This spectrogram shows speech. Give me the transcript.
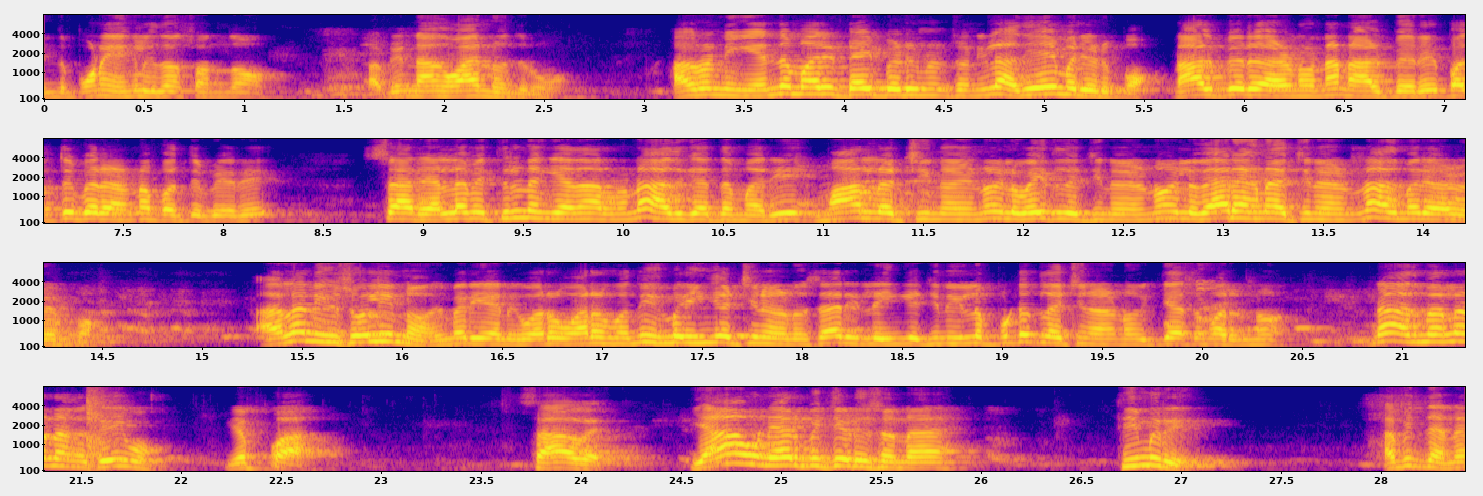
இந்த பணம் எங்களுக்கு தான் சொந்தம் அப்படின்னு நாங்கள் வாங்கிட்டு வந்துடுவோம் அதோட நீங்கள் எந்த மாதிரி டைப் எடுக்கணும்னு சொன்னீங்களோ அதே மாதிரி எடுப்போம். நாலு பேர் அழணும்னா நாலு பேர் பத்து பேர் அழனா பத்து பேர். சார் எல்லாமே திருநங்கையாக தான் இருக்கணும்னா அதுக்கேற்ற மாதிரி. மாரில் அச்சின்னு வேணும் இல்லை வயிற்றுல அச்சின்னு வேணும் இல்லை வேறு எங்கன்னா அச்சின்னு வேணும்னா அது மாதிரி வைப்போம். அதெல்லாம் நீங்கள் சொல்லிடணும். இது மாதிரி எனக்கு வரும் வரவங்க வந்து இது மாதிரி இங்கே அச்சின்னு வேணும் சார் இல்லை இங்கே அச்சின்னு இல்லை புட்டத்தில் அச்சின்னு வேணும் வித்தியாசமாக இருக்கணும். நான் அது மாதிரிலாம் நாங்கள் செய்வோம். எப்பா? சாவு. ஏன் உன் நேர் பிச்சை எடுக்க சொன்ன? திமிரு. அப்படித்தானே?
